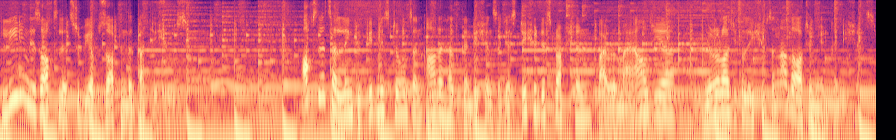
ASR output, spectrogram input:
leaving these oxalates to be absorbed in the gut tissues. Oxalates are linked to kidney stones and other health conditions such as tissue destruction, fibromyalgia, neurological issues, and other autoimmune conditions.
